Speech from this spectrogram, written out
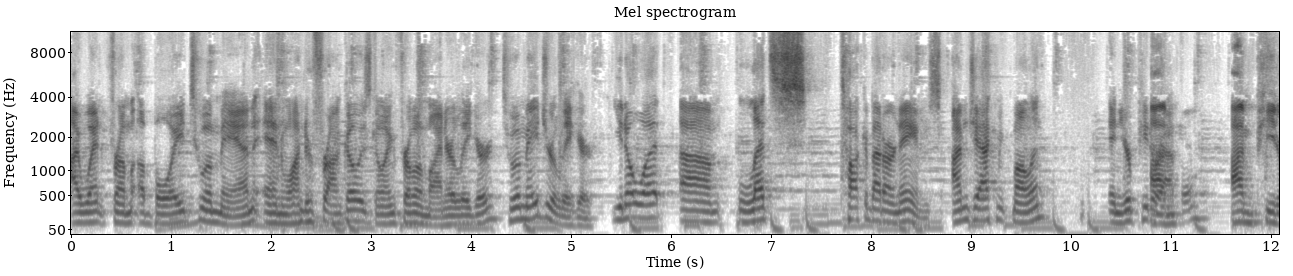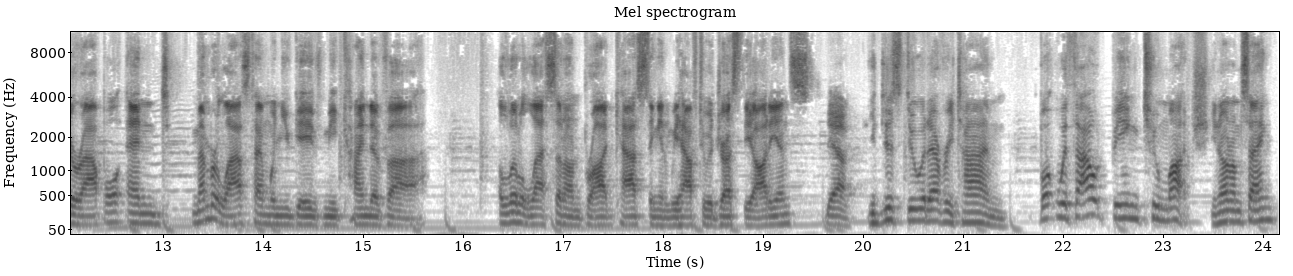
I went from a boy to a man, and Wander Franco is going from a minor leaguer to a major leaguer. You know what? Um, let's talk about our names. I'm Jack McMullen, and you're Peter I'm- Appel. I'm Peter Appel, and remember last time when you gave me kind of uh, a little lesson on broadcasting, and we have to address the audience. Yeah. You just do it every time, but without being too much. You know what I'm saying?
